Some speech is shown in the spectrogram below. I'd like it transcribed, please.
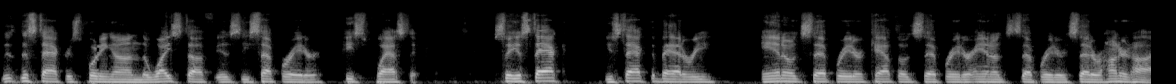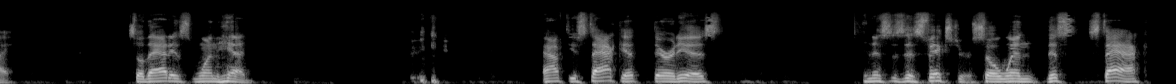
this, this is putting on the white stuff is the separator piece of plastic. So you stack you stack the battery, anode separator, cathode separator, anode separator, et cetera, 100 high. So that is one head. After you stack it, there it is. And this is this fixture. So when this stack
